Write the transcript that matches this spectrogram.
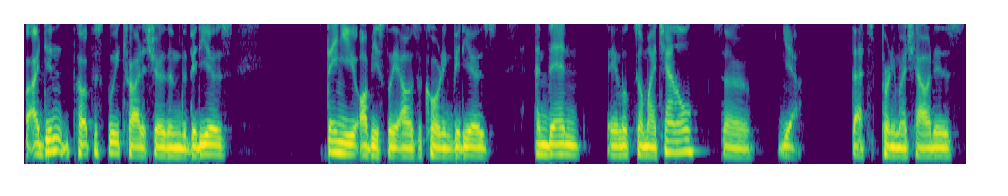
But I didn't purposefully try to show them the videos. They knew obviously I was recording videos, and then they looked on my channel. So yeah, that's pretty much how it is.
